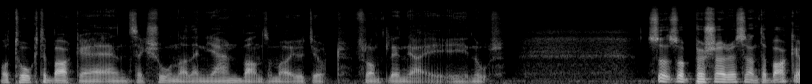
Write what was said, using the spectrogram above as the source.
og tok tilbake en seksjon av den jernbanen som har utgjort frontlinja i, i nord. Så, så pusha russerne tilbake,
